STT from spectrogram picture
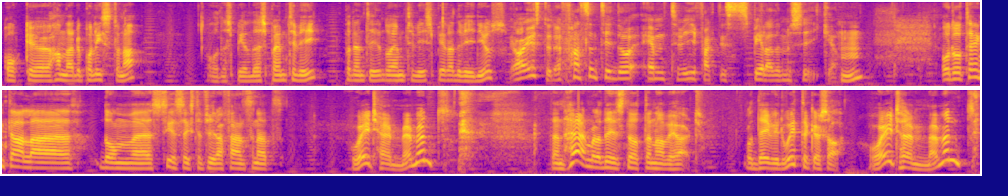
och eh, hamnade på listorna. Och den spelades på MTV på den tiden då MTV spelade videos. Ja, just det. Det fanns en tid då MTV faktiskt spelade musiken. Och då tänkte alla de eh, C64-fansen att Wait a moment! Den här melodisnutten har vi hört. Och David Whittaker sa Wait a moment!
